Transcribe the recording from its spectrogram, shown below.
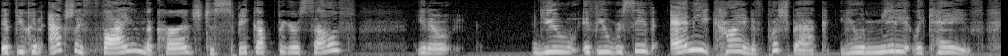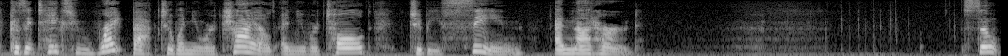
if you can actually find the courage to speak up for yourself, you know, you if you receive any kind of pushback you immediately cave because it takes you right back to when you were a child and you were told to be seen and not heard. So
